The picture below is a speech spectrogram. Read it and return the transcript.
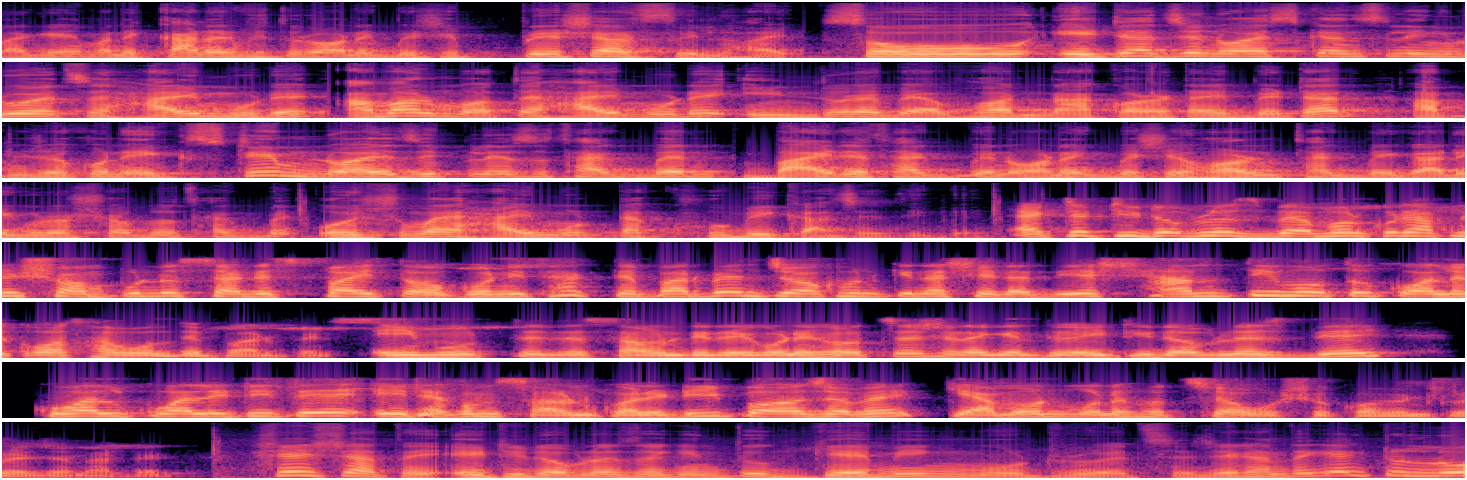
লাগে মানে কানের ভিতরে অনেক বেশি প্রেশার ফিল হয়। সো এটা যে নয়েস ক্যান্সেলিং রয়েছে হাই মুডে আমার মতে হাই মুডে ইনডোরে ব্যবহার না করাটাই বেটার আপনি যখন এক্সট্রিম নয়েজি প্লেসে থাকবেন, বাইরে থাকবেন, অনেক বেশি হর্ন থাকবে, গাড়ি ঘোড়ার শব্দ থাকবে, ওই সময় হাই মুডটা খুবই কাজে দিবে। একটা টিডব্লিউএস ব্যবহার করে আপনি সম্পূর্ণ স্যাটিসফাই তখনই থাকতে পারবেন যখন কিনা সেটা দিয়ে শান্তি মতো কলে কথা বলতে পারবেন। এই মুহূর্তে যে সাউন্ডটি রেকর্ডিং হচ্ছে, সেটা কিন্তু এই টিডব্লিউএস দিয়েই কল কোয়ালিটিতে এরকম সাউন্ড কোয়ালিটি পাওয়া যাবে। কেমন মনে হচ্ছে অবশ্যই কমেন্ট করে জানাবেন। সেই সাথে এইটি ডব্লিউএস এ কিন্তু গেমিং মোড রয়েছে, যেখান থেকে একটু লো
